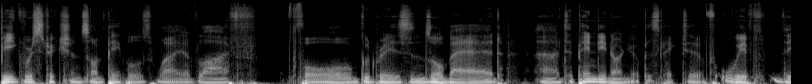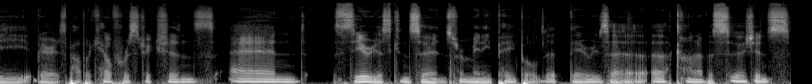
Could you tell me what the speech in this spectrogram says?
big restrictions on people's way of life for good reasons or bad, uh, depending on your perspective, with the various public health restrictions and serious concerns from many people that there is a, a kind of a surgence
